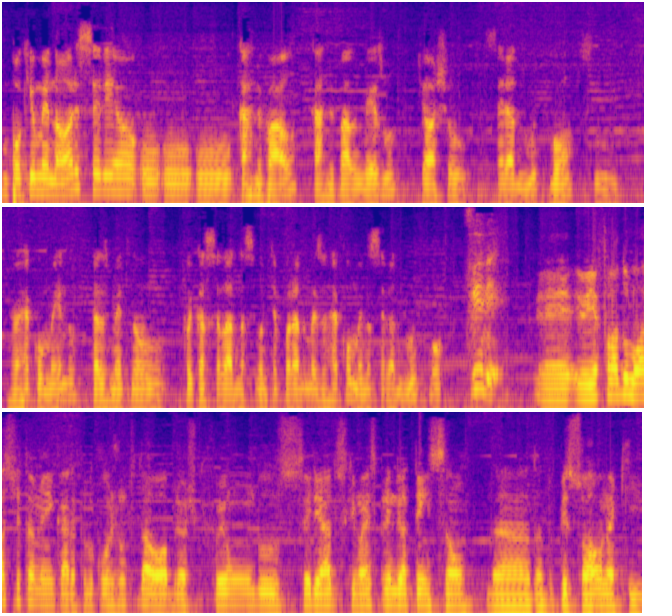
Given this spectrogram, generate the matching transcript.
um pouquinho menores seriam o, o, o Carnival, Carnival mesmo, que eu acho um seriado muito bom, assim, eu recomendo. Infelizmente não foi cancelado na segunda temporada, mas eu recomendo, é um seriado muito bom. Vini, É, eu ia falar do Lost também, cara, pelo conjunto da obra. Eu acho que foi um dos seriados que mais prendeu a atenção da- da- do pessoal, né, que,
